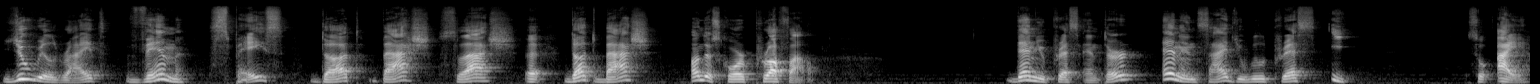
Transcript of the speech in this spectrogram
you will write vim space dot bash slash uh, dot bash underscore profile. Then you press enter and inside you will press E. So I.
